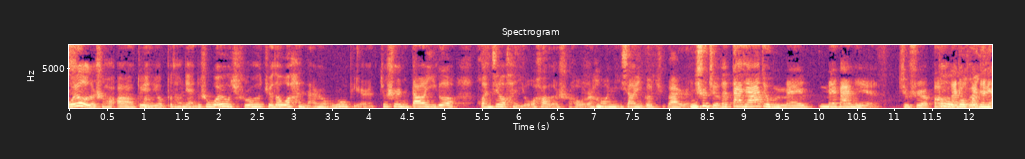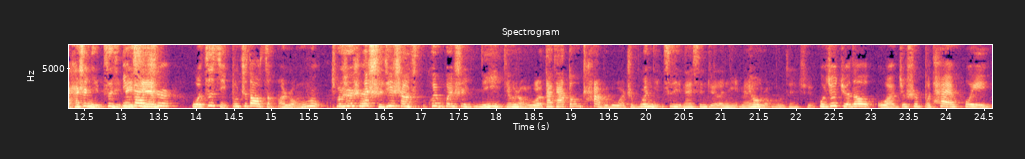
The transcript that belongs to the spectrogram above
我有的时候啊，对，有不同点，就是我有时候觉得我很难融入别人。就是你当一个环境很友好的时候，然后你像一个局外人，你是觉得大家就没没把你就是包容在这个环境里，还是你自己内应该心是我自己不知道怎么融入。不是？那实际上会不会是你已经融入了？大家都差不多，只不过你自己内心觉得你没有融入进去。我就觉得我就是不太会，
